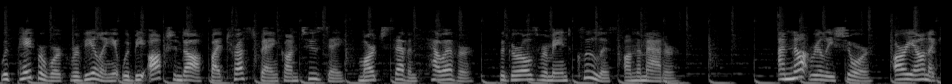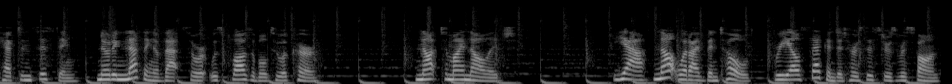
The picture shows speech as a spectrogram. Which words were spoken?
with paperwork revealing it would be auctioned off by Truist Bank on Tuesday, March 7. However, the girls remained clueless on the matter. I'm not really sure, Ariana kept insisting, noting nothing of that sort was plausible to occur. Not to my knowledge. Yeah, not what I've been told, Brielle seconded her sister's response.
